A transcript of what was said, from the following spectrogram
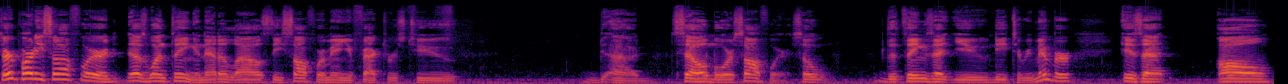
Third party software does one thing, and that allows the software manufacturers to uh, sell more software. So, the things that you need to remember is that all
